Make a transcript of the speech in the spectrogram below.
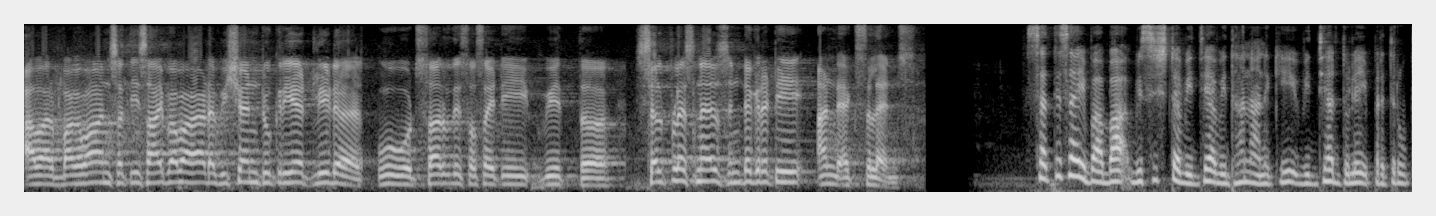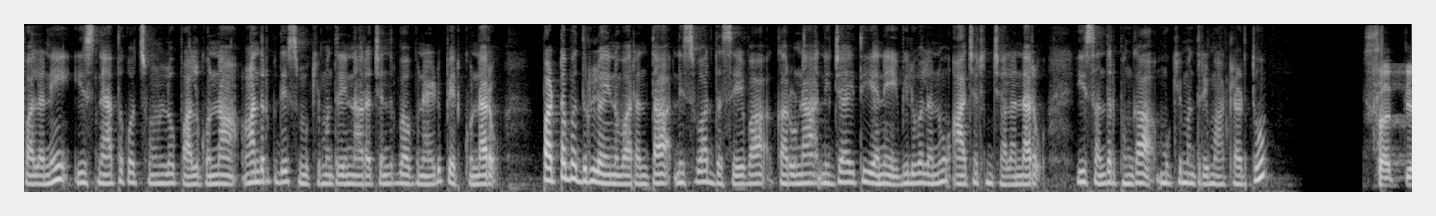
Our Bhagavan Sati Sai Baba had a vision to create leaders who would serve the society with uh, selflessness, integrity, and excellence. సత్యసాయి బాబా విశిష్ట విద్యా విధానానికి విద్యార్థులే ప్రతిరూపాలని ఈ స్నాతకోత్సవంలో పాల్గొన్న ఆంధ్రప్రదేశ్ ముఖ్యమంత్రి నారా చంద్రబాబు నాయుడు పేర్కొన్నారు. పట్టభద్రులైన వారంతా నిస్వార్థ సేవ కరుణ నిజాయితీ అనే విలువలను ఆచరించాలన్నారు. ఈ సందర్భంగా ముఖ్యమంత్రి మాట్లాడుతూ sathya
